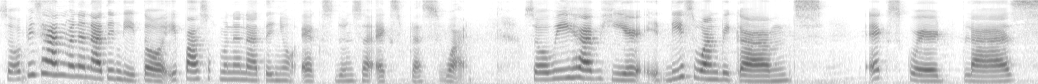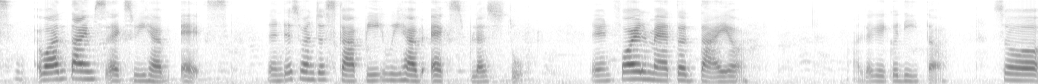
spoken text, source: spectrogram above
So, umpisahan muna natin dito. Ipasok muna natin yung x dun sa x plus 1. So, we have here, this one becomes x squared plus 1 times x, we have x. Then this one just copy, we have x plus 2. Then FOIL method tayo. Ah, lagay ko dito. So,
